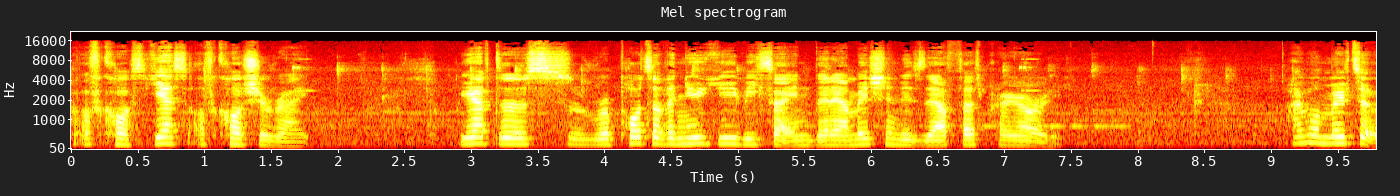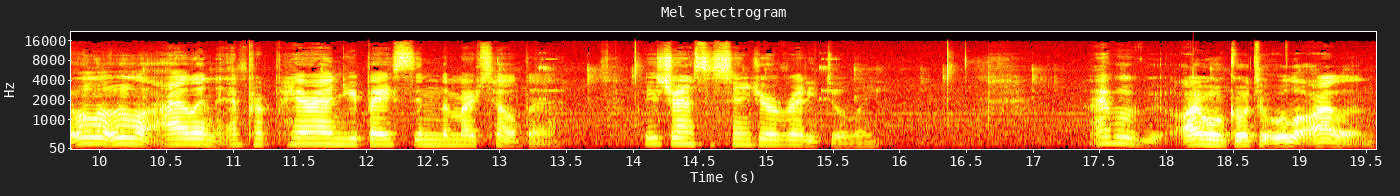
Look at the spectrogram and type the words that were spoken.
of course, yes, of course you're right. We have the reports of a new UB sighting, then our mission is our first priority. I will move to Ula Ula Island and prepare a new base in the motel there. Please join us as soon as you're ready, Dooley. I will I will go to Ula Island.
